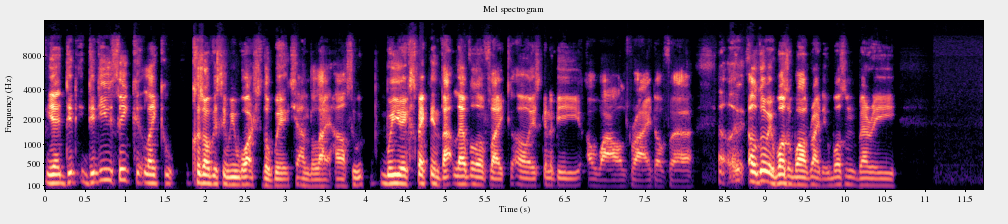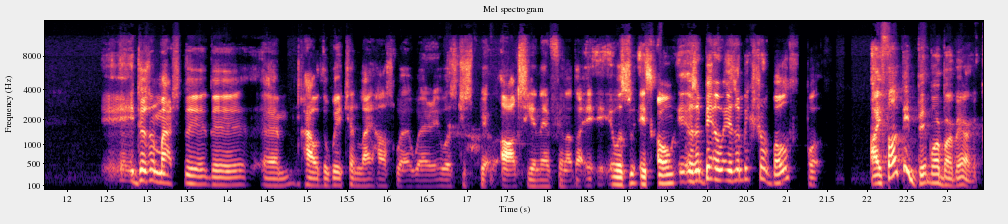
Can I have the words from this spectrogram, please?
yeah. Did did you think like because obviously we watched The Witch and The Lighthouse. Were you expecting that level of like, oh, it's going to be a wild ride of? Uh, although it was a wild ride, it wasn't very. It doesn't match the the um, how The Witch and Lighthouse were, where it was just a bit artsy and everything like that. It, it was its own. It was a bit. It was a mixture of both, but I thought they'd be a bit more barbaric.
